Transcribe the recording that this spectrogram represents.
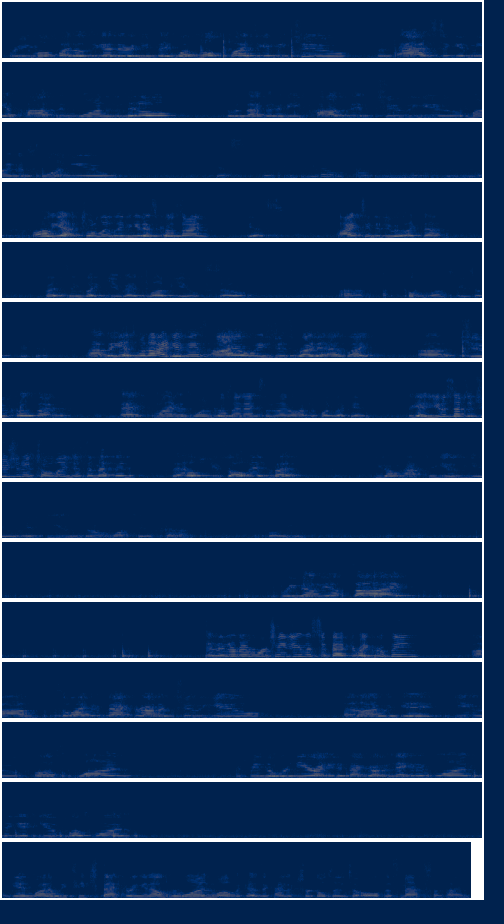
Where you multiply those together and you say what multiplies to give me 2, that adds to give me a positive 1 in the middle. Is that going to be positive 2u minus 1u? Yes. Could you do that without changing it to? Oh yeah, totally leaving it as cosine. Yes, I tend to do it like that, but it seems like you guys love you, so uh, a couple months use substitution. Uh, but yes, when I do this, I always just write it as like uh, two cosine x minus one cosine x, and then I don't have to plug back in. But yeah, u substitution is totally just a method that helps you solve it, but you don't have to use u if you don't want to. That's all you use. bring down the outside. And then remember, we're changing this to factor by grouping. Um, so I could factor out a 2u, and I would get u plus 1, which means over here I need to factor out a negative 1 to get u plus 1. Again, why do we teach factoring in Algebra 1? Well, because it kind of trickles into all this math sometimes.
